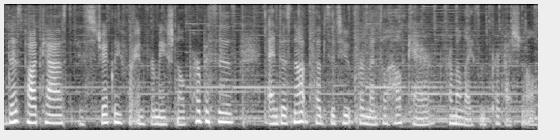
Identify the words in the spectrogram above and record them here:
this podcast is strictly for informational purposes and does not substitute for mental health care from a licensed professional.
